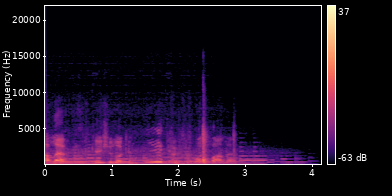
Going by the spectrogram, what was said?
spot left, in case you're looking. One spot left.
